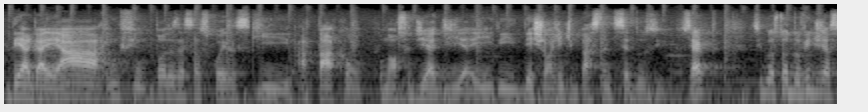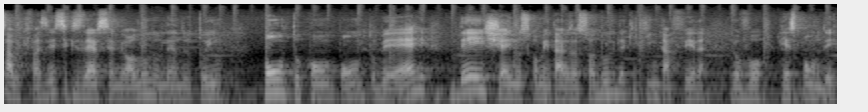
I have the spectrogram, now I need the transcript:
DHEA, enfim, todas essas coisas que atacam o nosso dia a dia aí e deixam a gente bastante seduzido, certo? Se gostou do vídeo, já sabe o que fazer. Se quiser ser meu aluno, Leandro Twin, com.br. Deixe aí nos comentários a sua dúvida que quinta-feira eu vou responder.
